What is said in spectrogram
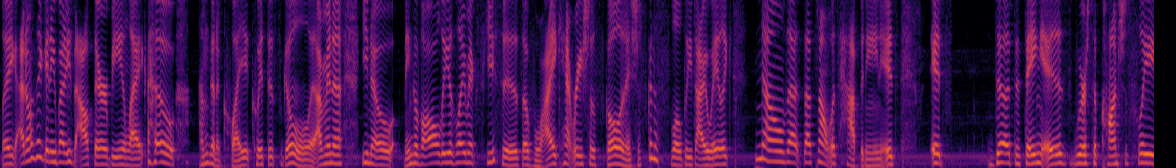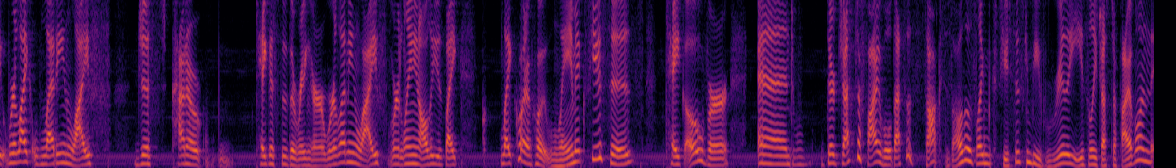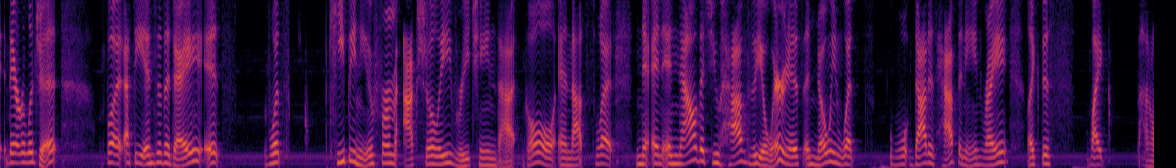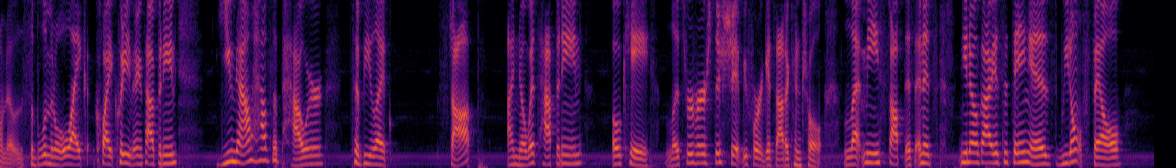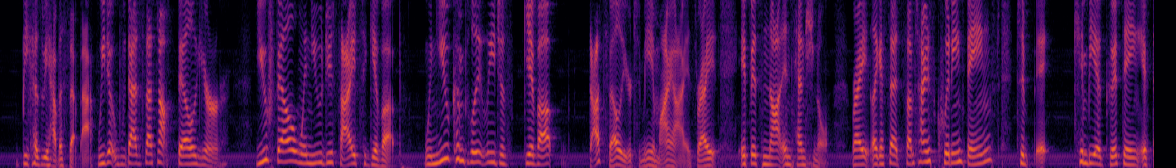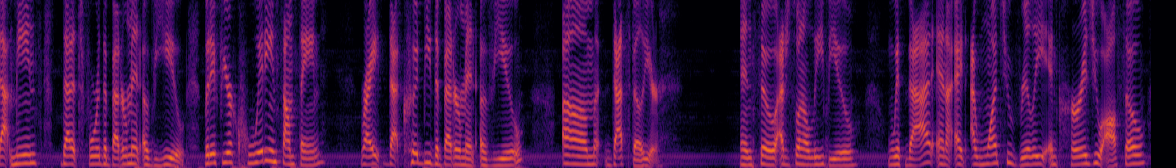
Like I don't think anybody's out there being like, "Oh, I'm going to quiet quit this goal. I'm going to, you know, think of all these lame excuses of why I can't reach this goal and it's just going to slowly die away." Like, no, that that's not what's happening. It's it's the the thing is we're subconsciously we're like letting life just kind of take us through the ringer. We're letting life, we're letting all these like like quote unquote lame excuses take over and they're justifiable. That's what sucks is all those lame excuses can be really easily justifiable and they're legit. But at the end of the day, it's what's keeping you from actually reaching that goal. And that's what and and now that you have the awareness and knowing what's that is happening, right? Like this like I don't know, subliminal, like quiet quitting things happening, you now have the power to be like, stop. I know what's happening. Okay, let's reverse this shit before it gets out of control. Let me stop this. And it's, you know, guys, the thing is, we don't fail because we have a setback. We don't that's that's not failure. You fail when you decide to give up. When you completely just give up, that's failure to me in my eyes, right? If it's not intentional, right? Like I said, sometimes quitting things to it can be a good thing if that means that it's for the betterment of you. But if you're quitting something, right, that could be the betterment of you, um, that's failure. And so I just want to leave you with that. And I, I want to really encourage you also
